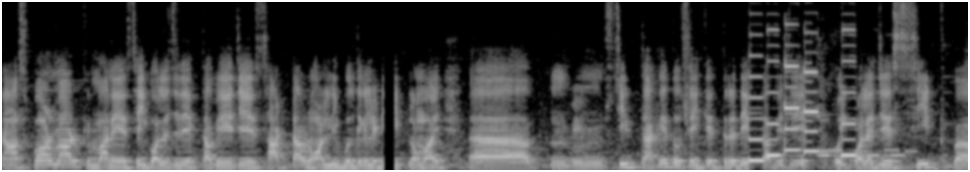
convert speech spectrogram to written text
ট্রান্সফরমার মানে সেই কলেজে দেখতে হবে যে ষাটটা অনলি বলতে গেলে ডিপ্লোমায় সিট থাকে। তো সেই ক্ষেত্রে দেখতে হবে যে ওই কলেজের সিট বা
